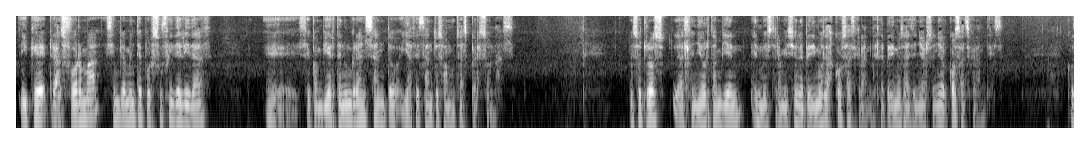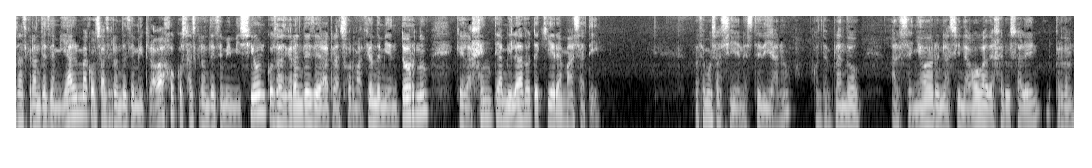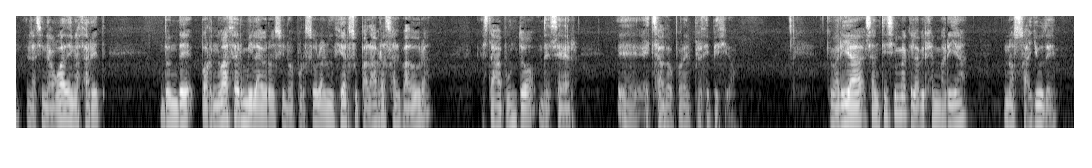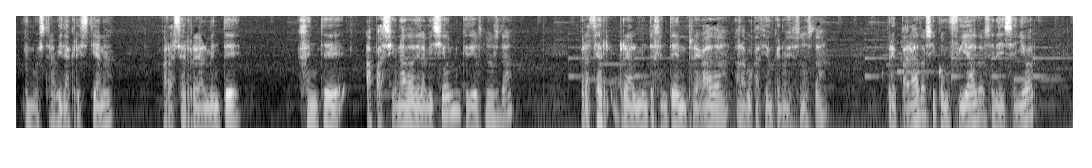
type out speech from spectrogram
y que transforma simplemente por su fidelidad, eh, se convierte en un gran santo y hace santos a muchas personas. Nosotros al Señor también en nuestra misión le pedimos las cosas grandes, le pedimos al Señor, Señor, cosas grandes. Cosas grandes de mi alma, cosas grandes de mi trabajo, cosas grandes de mi misión, cosas grandes de la transformación de mi entorno, que la gente a mi lado te quiera más a ti. Lo hacemos así en este día, ¿no? Contemplando al Señor en la sinagoga de Jerusalén, perdón, en la sinagoga de Nazaret, donde por no hacer milagros, sino por solo anunciar su palabra salvadora, está a punto de ser eh, echado por el precipicio. Que María Santísima, que la Virgen María nos ayude en nuestra vida cristiana para ser realmente gente apasionada de la misión que Dios nos da, para ser realmente gente entregada a la vocación que Dios nos da, preparados y confiados en el Señor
